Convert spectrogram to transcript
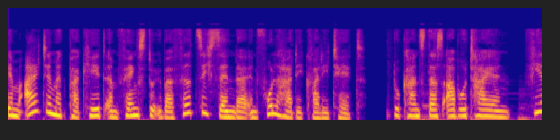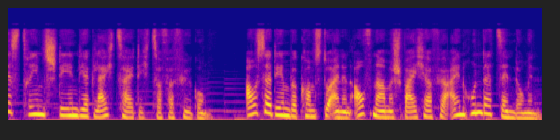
Im Ultimate-Paket empfängst du über 40 Sender in Full-HD-Qualität. Du kannst das Abo teilen, vier Streams stehen dir gleichzeitig zur Verfügung. Außerdem bekommst du einen Aufnahmespeicher für 100 Sendungen.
